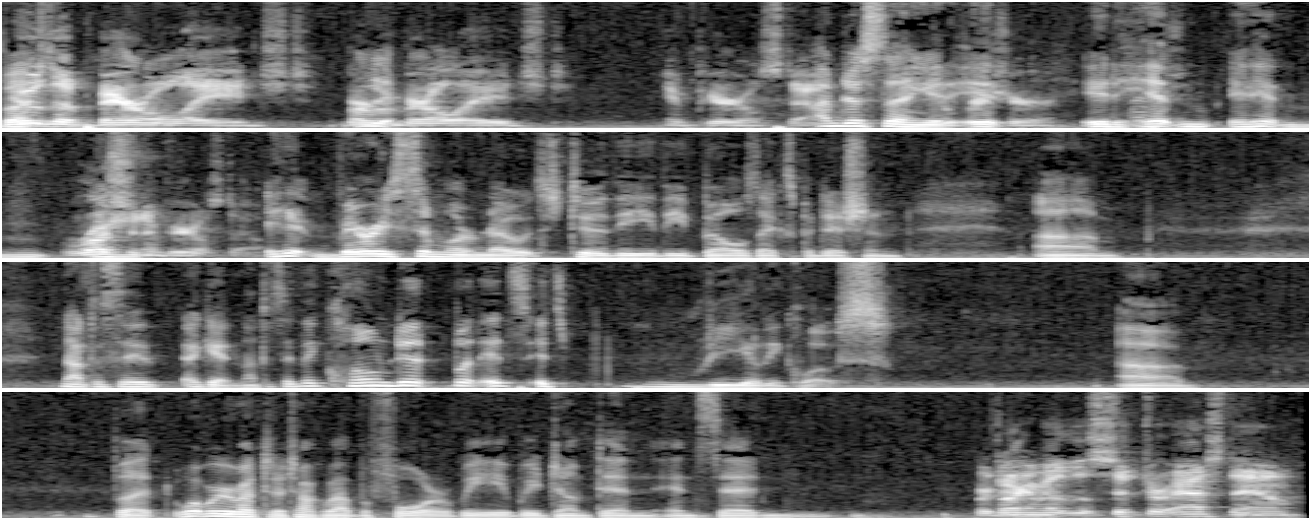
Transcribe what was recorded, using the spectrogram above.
but it was a barrel aged, bourbon Yeah. barrel aged. imperial stout. I'm just saying it it, sure. it hit it hit Russian imperial stout. it hit very similar notes to the the Bell's Expedition. Um, not to say again, not to say they cloned it, but it's it's really close. Um, but what we were about to talk about before we we jumped in and said We're talking about the Citra ass down.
